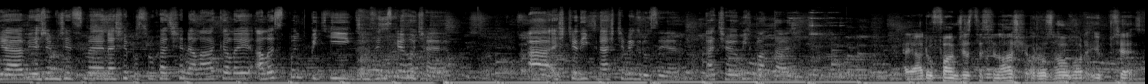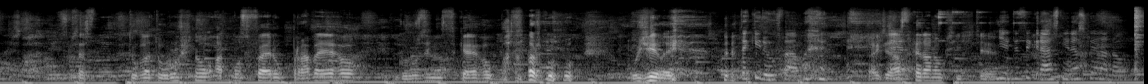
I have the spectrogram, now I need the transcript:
Já věřím, že jsme naše posluchače nalákali alespoň pití gruzinského čaje a ještě líp návštěvy Gruzie a čajových plantáží. A já doufám, že jste si náš rozhovor i pře, přes tuhle tu rušnou atmosféru pravého gruzínského bazaru užili. Taky doufám. Takže nashledanou příště. Mějte si krásně, nashledanou.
